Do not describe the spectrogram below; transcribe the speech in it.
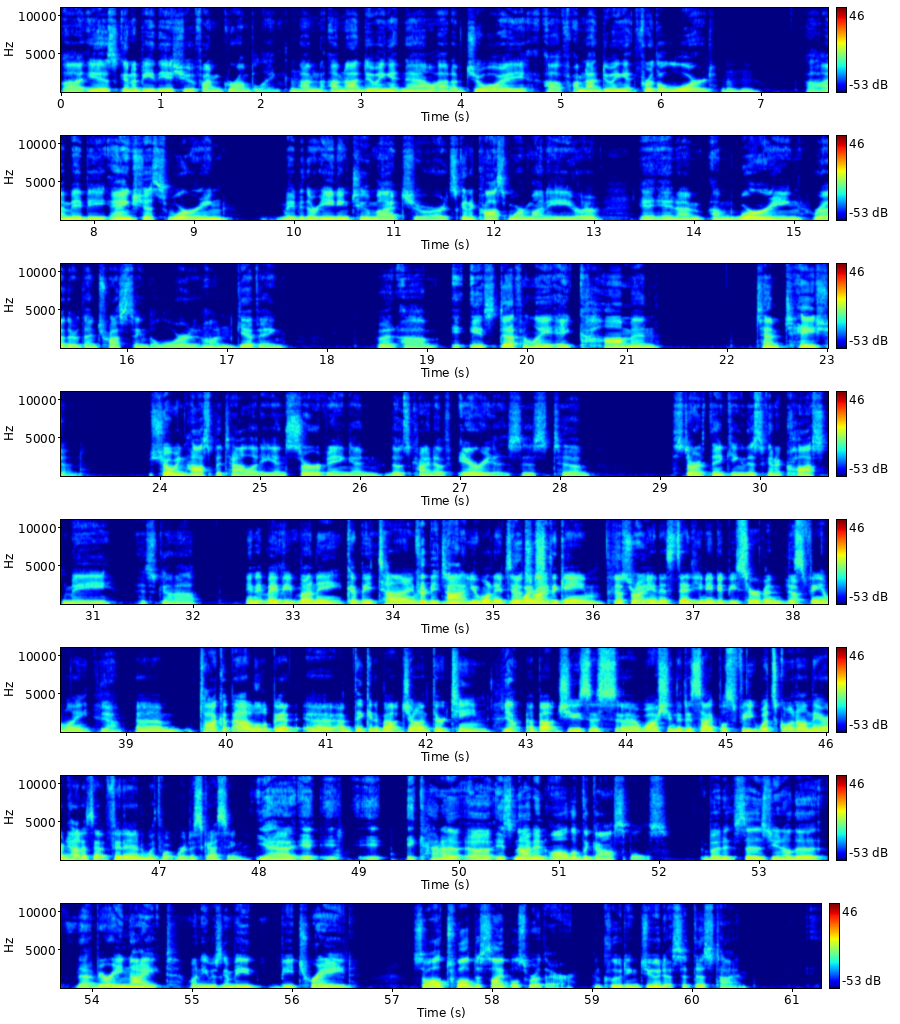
uh, is going to be the issue if i'm grumbling. I'm, I'm not doing it now out of joy uh, i'm not doing it for the lord. Uh, i may be anxious worrying. Maybe they're eating too much or it's going to cost more money or and, and i'm i'm worrying rather than trusting the lord on giving but um, it, it's definitely a common temptation showing hospitality and serving and those kind of areas is to start thinking this is going to cost me. It's going to And it may be money, could be time. Could be time. You, wanted to That's watch right. the game, that's right. and instead you need to be serving this family. yeah. Um, talk about a little bit. Uh, I'm thinking about John 13. Yeah. About Jesus uh, washing the disciples' feet. What's going on there, and how does that fit in with what we're discussing? Yeah, it it it, it kind of uh, it's not in all of the gospels, but it says you know the that very night when he was going to be betrayed, so all twelve disciples were there, including Judas at this time.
